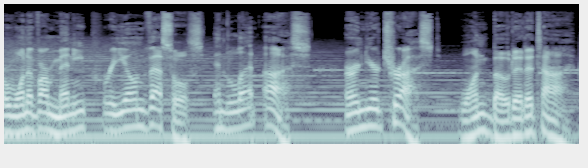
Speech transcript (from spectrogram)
or one of our many pre owned vessels and let us earn your trust one boat at a time.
